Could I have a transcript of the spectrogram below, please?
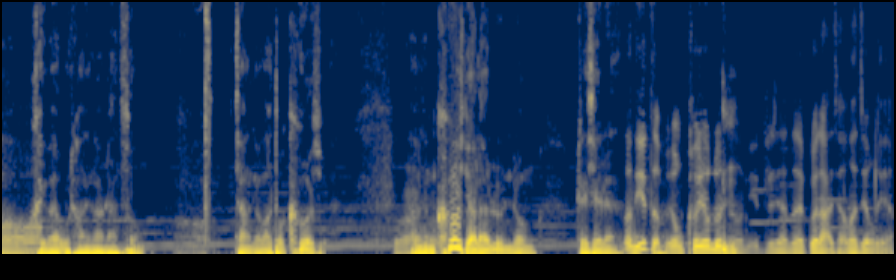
哦，黑白无常应该是南宋，讲究吧，多科学，咱们用。科学来论证这些人。那你怎么用科学论证你之前的鬼打墙的经历啊？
